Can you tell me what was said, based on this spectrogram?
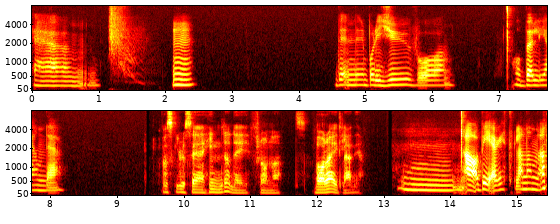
um, mm. Den är både ljuv och, och böljande. Vad skulle du säga hindrar dig från att vara i glädje? Mm, ja, Berit bland annat.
